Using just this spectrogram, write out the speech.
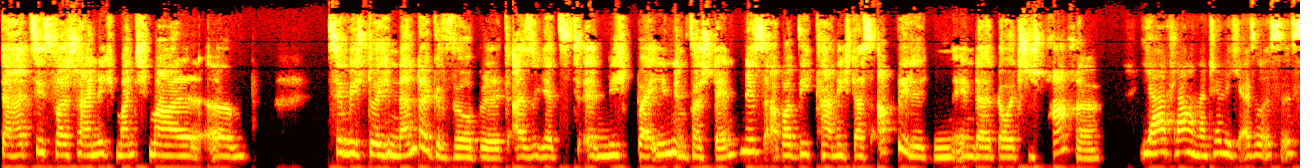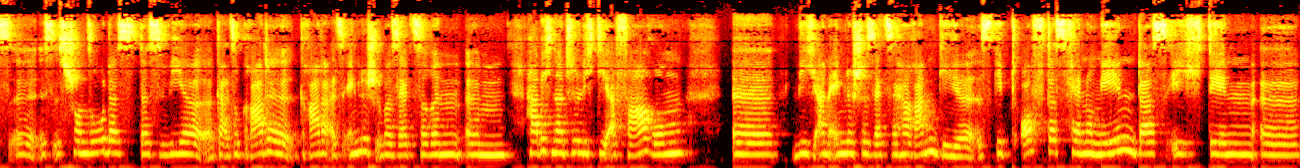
da hat sie es wahrscheinlich manchmal ähm, ziemlich durcheinandergewirbelt. Also jetzt äh, nicht bei Ihnen im Verständnis, aber wie kann ich das abbilden in der deutschen Sprache? Ja, klar, natürlich. Also es ist äh, es ist schon so, dass dass wir also gerade gerade als Englischübersetzerin ähm, habe ich natürlich die Erfahrung, äh, wie ich an englische Sätze herangehe. Es gibt oft das Phänomen, dass ich den äh,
